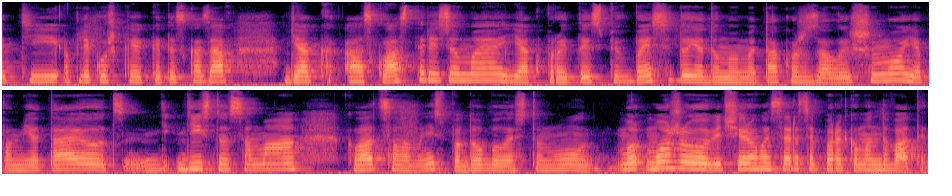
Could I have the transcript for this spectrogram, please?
е, ті аплікушки, які ти сказав, як е, скласти резюме, як пройти співбесіду. Я думаю, ми також залишимо. Я пам'ятаю, дійсно сама клацала, мені сподобалось, тому можу від щирого серця порекомендувати.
